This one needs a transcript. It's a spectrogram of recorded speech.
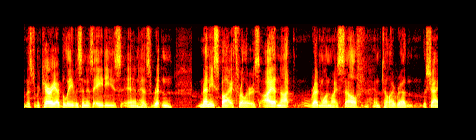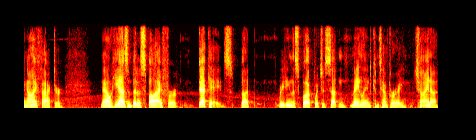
Mr. McCarry, I believe, is in his 80s and has written many spy thrillers. I had not read one myself until I read The Shanghai Factor. Now, he hasn't been a spy for decades, but reading this book, which is set in, mainly in contemporary China,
